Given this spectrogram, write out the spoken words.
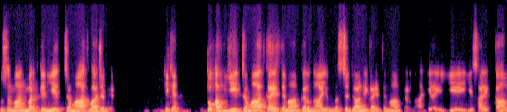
مسلمان مرد کے لیے جماعت واجب ہے۔ ٹھیک ہے؟ تو اب یہ جماعت کا اہتمام کرنا یا مسجد جانے کا اہتمام کرنا یا یہ یہ سارے کام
